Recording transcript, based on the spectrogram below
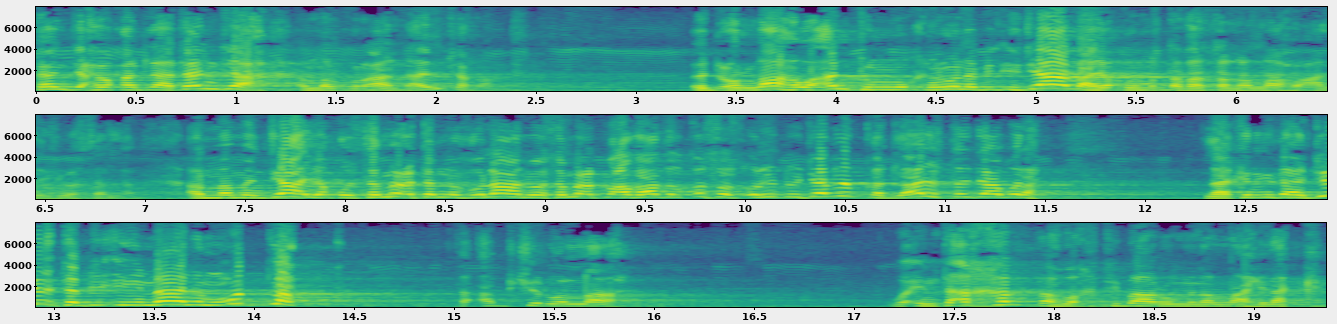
تنجح وقد لا تنجح أما القرآن لا يجرب. ادعوا الله وأنتم موقنون بالإجابة يقول المصطفى صلى الله عليه وسلم. أما من جاء يقول سمعت من فلان وسمعت بعض هذه القصص أريد أجرب قد لا يستجاب له. لكن إذا جئت بإيمان مطلق فأبشر والله. وإن تأخر فهو اختبار من الله لك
